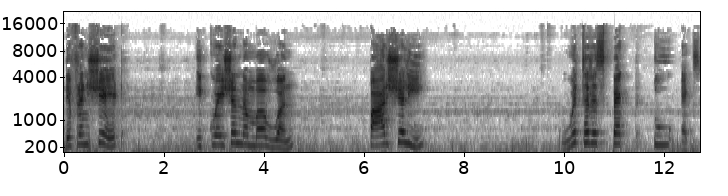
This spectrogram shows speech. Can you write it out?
differentiate equation number 1 partially with respect to x.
